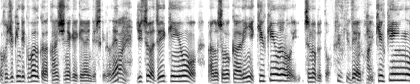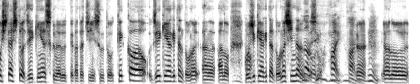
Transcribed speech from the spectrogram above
補助金で配るから監視しなきゃいけないんですけどね、はい。実は税金をあのその代わりに寄付金を募ると。寄付金で、はい。寄付金をした人は税金安くなるって形にすると、結果は税金上げたのと同じ、あの、あの補助金上げたのと同じになるんですよ。うん。うん。あの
